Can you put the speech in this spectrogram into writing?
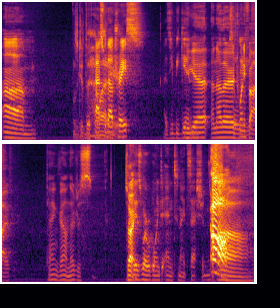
Um, Let's get the hell pass out without of here. trace as you begin. You get another to leave. 25. Dang gum, they're just. That Sorry. is where we're going to end tonight's session. Oh Oh,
